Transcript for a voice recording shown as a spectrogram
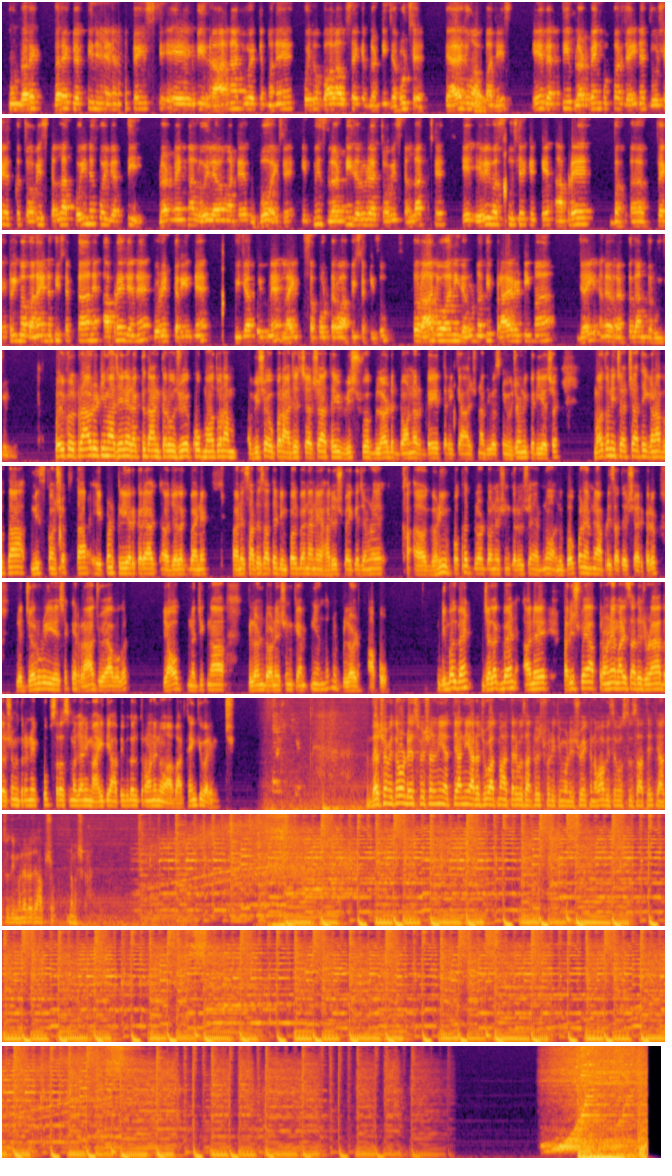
હું દરેક દરેક વ્યક્તિને એમ કહીશ કે એ એવી રાહ ના જુએ કે મને કોઈનો કોલ આવશે કે બ્લડની જરૂર છે ત્યારે જ હું આપવા જઈશ. એ વ્યક્તિ બ્લડ બેંક ઉપર જઈને જોશે તો ચોવીસ કલાક કોઈ ને કોઈ વ્યક્તિ બ્લડ બેંકમાં લોહી લેવા માટે ઊભો હોય છે. ઇટ મીન્સ બ્લડની જરૂરિયાત ચોવીસ કલાક છે. એ એવી વસ્તુ છે કે જે આપણે ફેક્ટરીમાં બનાવી નથી શકતા અને આપણે જ એને ડોનેટ કરીને બીજા કોઈકને લાઈફ સપોર્ટ કરવા આપી શકીશું. તો રાહ જોવાની જરૂર નથી. પ્રાયોરિટીમાં જઈ અને રક્તદાન કરવું જોઈએ. બિલકુલ, પ્રાયોરિટીમાં જઈને રક્તદાન કરવું જોઈએ. ખૂબ મહત્વના વિષય ઉપર આજે ચર્ચા થઈ. વિશ્વ બ્લડ ડોનર ડે તરીકે આજના દિવસની ઉજવણી કરીએ છીએ. મહત્વની ચર્ચાથી ઘણા બધા મિસકોન્સેપ્ટ હતા, એ પણ ક્લિયર કર્યા ઝલકબેને અને સાથે સાથે ડિમ્પલબેન અને હરીશભાઈ કે જેમણે ઘણી વખત બ્લડ ડોનેશન કર્યું છે, એમનો અનુભવ પણ એમને આપણી સાથે શેર કર્યો. એટલે જરૂરી એ છે કે રાહ જોયા વગર, જાઓ નજીકના બ્લડ ડોનેશન કેમ્પની અંદર ને બ્લડ આપો. ડિમ્પલબેન ઝલકબેન અને હરીશભાઈ, આપ ત્રણે અમારી સાથે જોડાયા. દર્શક મિત્રોને ખૂબ સરસ મજાની માહિતી આપી બદલ ત્રણેનો આભાર. થેન્ક યુ વેરી મચ દર્શક મિત્રો, ડે સ્પેશલની અત્યારની આ રજૂઆતમાં અત્યારે બસ આટલું જ. ફરીથી મળીશું એક નવા વિષય વસ્તુ સાથે. ત્યાં સુધી મને રજા આપશો. નમસ્કાર.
